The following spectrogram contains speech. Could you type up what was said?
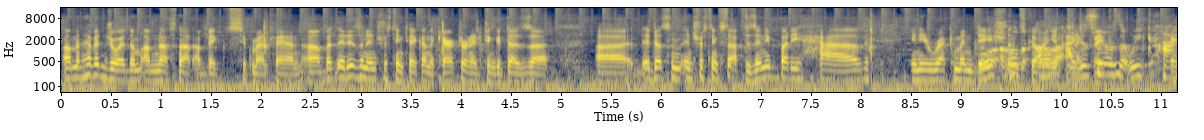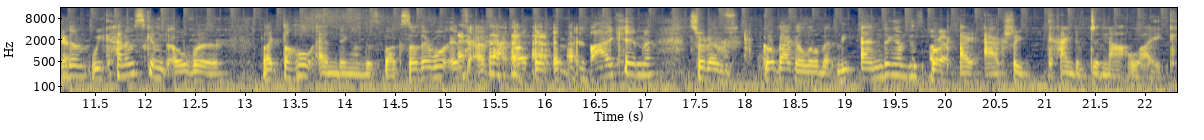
Um, and have enjoyed them. I'm not, not a big Superman fan, uh, but it is an interesting take on the character, and I think it does uh, uh, it does some interesting stuff. Does anybody have any recommendations Hold- hold- going hold on. I just realized that we kind Okay. of we kind of skimmed over like the whole ending of this book. So there will if, if, I, if, if I can sort of go back a little bit, the ending of this book Okay. I actually kind of did not like.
